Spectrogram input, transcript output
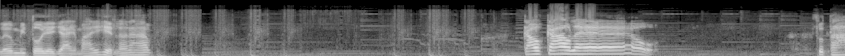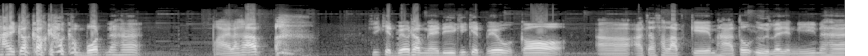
เริ่มมีตัวใหญ่ๆ มาให้เห็นแล้วนะครับเก้าเก้าแล้ว สุดท้ายก็เก้าเก้ากับบดนะฮะ ไปแล้วครับคิเกตเวลทำไงดีคิเกตเวลก็อาอาจจะสลับเกมหาตัวอื่นอะไรอย่างนี้นะฮะ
